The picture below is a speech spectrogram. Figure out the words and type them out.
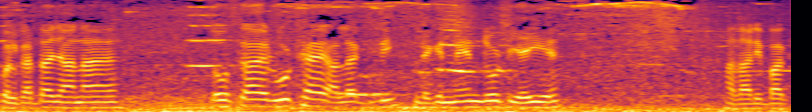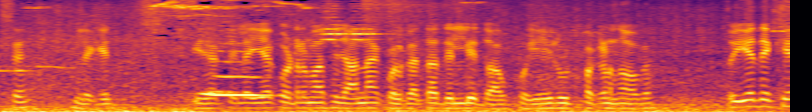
कोलकाता जाना है तो उसका रूट है अलग भी, लेकिन मेन रूट यही है, हजारीबाग से। लेकिन इधर से लिया कोडरमा से जाना है कोलकाता दिल्ली तो आपको यही रूट पकड़ना होगा। तो ये देखिए,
